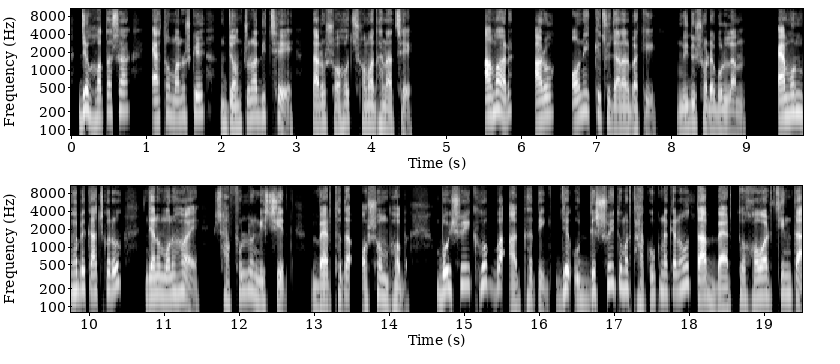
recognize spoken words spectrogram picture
যে হতাশা এত মানুষকে যন্ত্রণা দিচ্ছে, তারও সহজ সমাধান আছে। আমার আরও অনেক কিছু জানার বাকি। মৃদু স্বরে বললাম এমনভাবে কাজ করো যেন মনে হয় সাফল্য নিশ্চিত, ব্যর্থতা অসম্ভব। বৈষয়িক হোক বা আধ্যাত্মিক, যে উদ্দেশ্যই তোমার থাকুক না কেন, তা ব্যর্থ হওয়ার চিন্তা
